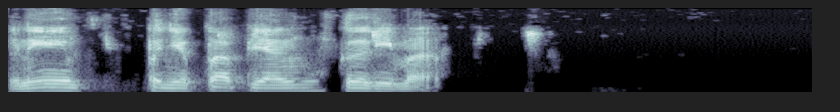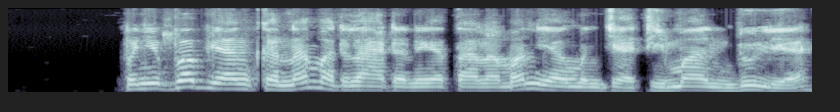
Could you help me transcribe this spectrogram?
Ini penyebab yang kelima. Penyebab yang keenam adalah adanya tanaman yang menjadi mandul ya.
